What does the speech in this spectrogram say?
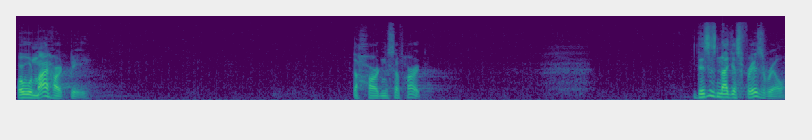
Where would my heart be? The hardness of heart. This is not just for Israel.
